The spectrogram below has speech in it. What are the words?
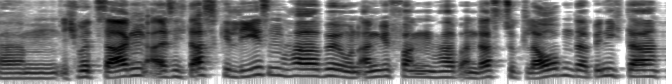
Ähm, ich würde sagen, als ich das gelesen habe und angefangen habe, an das zu glauben, da bin ich da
